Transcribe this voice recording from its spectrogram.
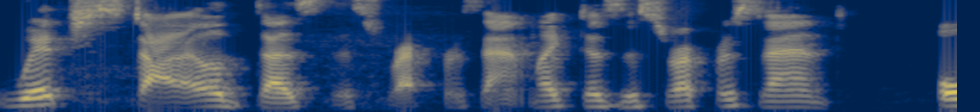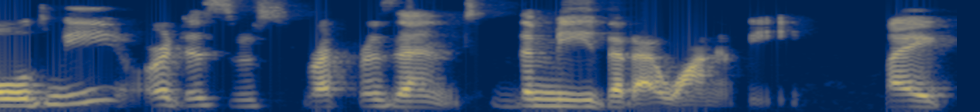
which style does this represent? Like, does this represent old me or does this represent the me that I want to be? Like,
